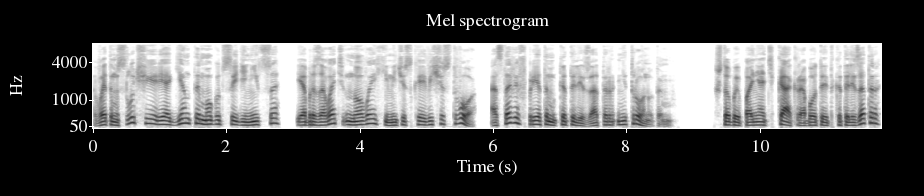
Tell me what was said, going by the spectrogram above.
В этом случае реагенты могут соединиться и образовать новое химическое вещество, оставив при этом катализатор нетронутым. Чтобы понять, как работает катализатор,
